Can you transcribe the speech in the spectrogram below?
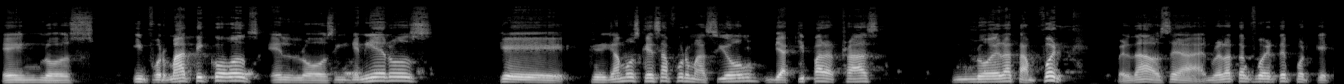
en los informáticos, en los ingenieros, que, que digamos que esa formación de aquí para atrás no era tan fuerte, ¿verdad? O sea, no era tan fuerte porque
